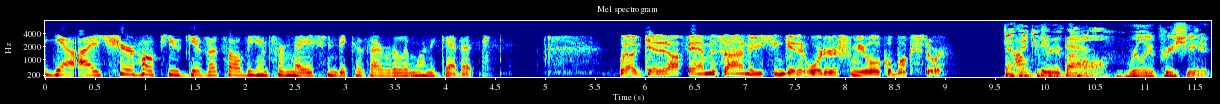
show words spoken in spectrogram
yeah, I sure hope you give us all the information because I really want to get it. well, get it off Amazon or you can get it ordered from your local bookstore. Yeah, thank I'll you for your that. call. Really appreciate it.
